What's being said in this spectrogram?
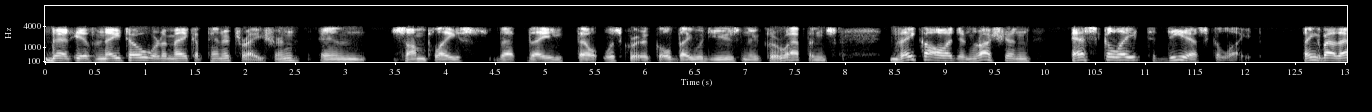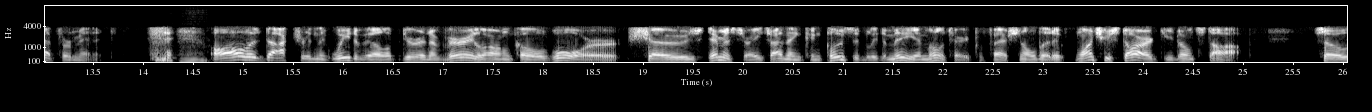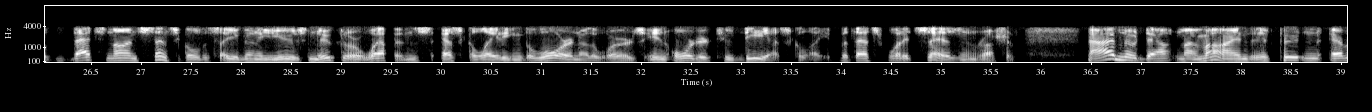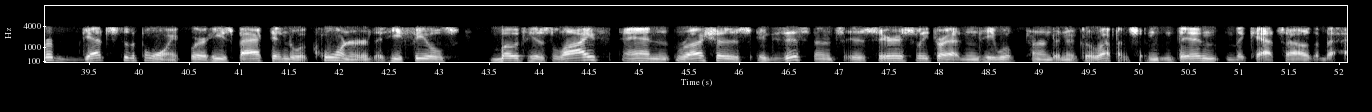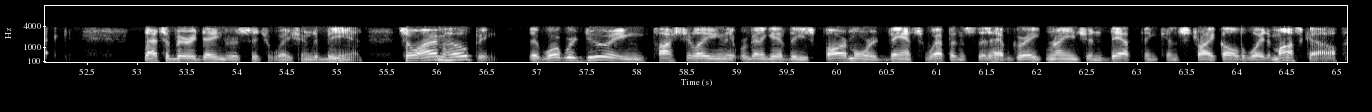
that if NATO were to make a penetration in some place that they felt was critical, they would use nuclear weapons. They call it in Russian escalate to de escalate. Think about that for a minute. Mm-hmm. All the doctrine that we developed during a very long Cold War shows, demonstrates, I think, conclusively to me, a military professional, that if once you start, you don't stop. So that's nonsensical to say you're going to use nuclear weapons, escalating the war, in other words, in order to de escalate. But that's what it says in Russian. Now, I have no doubt in my mind that if Putin ever gets to the point where he's backed into a corner that he feels both his life and Russia's existence is seriously threatened, he will turn to nuclear weapons. And then the cat's out of the bag. That's a very dangerous situation to be in. So I'm hoping that what we're doing, postulating that we're going to give these far more advanced weapons that have great range and depth and can strike all the way to Moscow,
